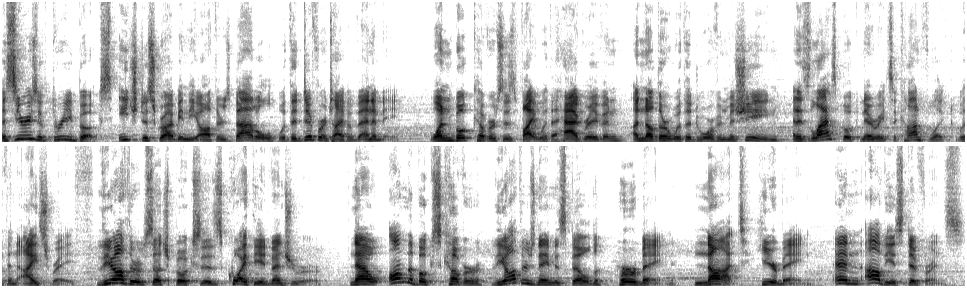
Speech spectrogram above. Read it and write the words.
a series of three books, each describing the author's battle with a different type of enemy. One book covers his fight with a Hagraven, another with a Dwarven machine, and his last book narrates a conflict with an Ice Wraith. The author of such books is quite the adventurer. Now, on the book's cover, the author's name is spelled Herbane, not Heirbane, an obvious difference.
